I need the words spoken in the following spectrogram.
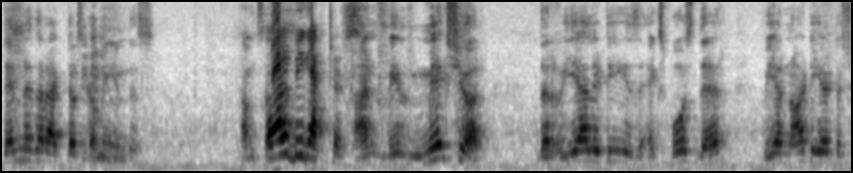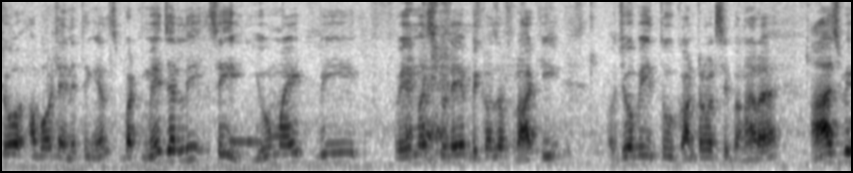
10 other actors coming in this. All big actors and we'll make sure the reality is exposed there we are not here to show about anything else but majorly see you might be famous today because of Raki जो भी तू कंट्रोवर्सी बना रहा है आज भी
